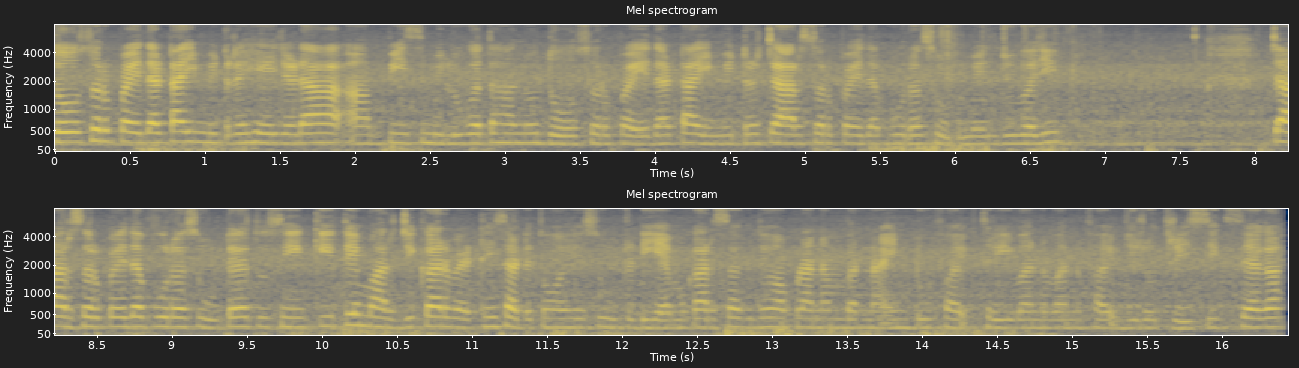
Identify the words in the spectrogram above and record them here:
200 ਰੁਪਏ ਦਾ 2.5 ਮੀਟਰ ਇਹ ਜਿਹੜਾ ਪੀਸ ਮਿਲੂਗਾ ਤੁਹਾਨੂੰ 200 ਰੁਪਏ ਦਾ 2.5 ਮੀਟਰ 400 ਰੁਪਏ ਦਾ ਪੂਰਾ ਸੂਟ ਮਿਲ ਜੂਗਾ ਜੀ। 400 ਰੁਪਏ ਦਾ ਪੂਰਾ ਸੂਟ ਹੈ, ਤੁਸੀਂ ਕਿਤੇ ਮਰਜ਼ੀ ਘਰ ਬੈਠੇ ਸਾਡੇ ਤੋਂ ਇਹ ਸੂਟ ਡੀਐਮ ਕਰ ਸਕਦੇ ਹੋ। ਆਪਣਾ ਨੰਬਰ 9253115036 ਹੈਗਾ।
